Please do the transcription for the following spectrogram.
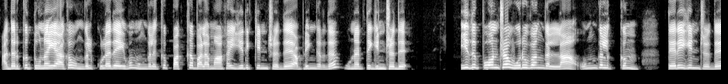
அதற்கு துணையாக உங்கள் குலதெய்வம் உங்களுக்கு பக்க பலமாக இருக்கின்றது அப்படிங்கிறத உணர்த்துகின்றது. இது போன்ற உருவங்கள்லாம் உங்களுக்கும் தெரிகின்றது.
